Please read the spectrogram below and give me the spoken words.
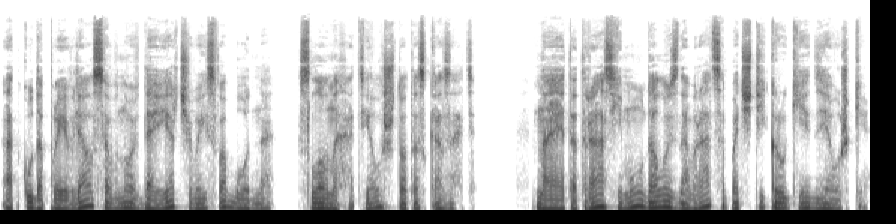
откуда появлялся вновь доверчиво и свободно, словно хотел что-то сказать. На этот раз ему удалось добраться почти к руке девушки,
